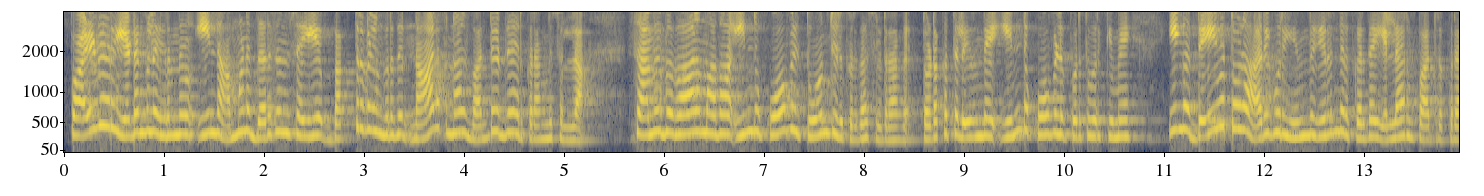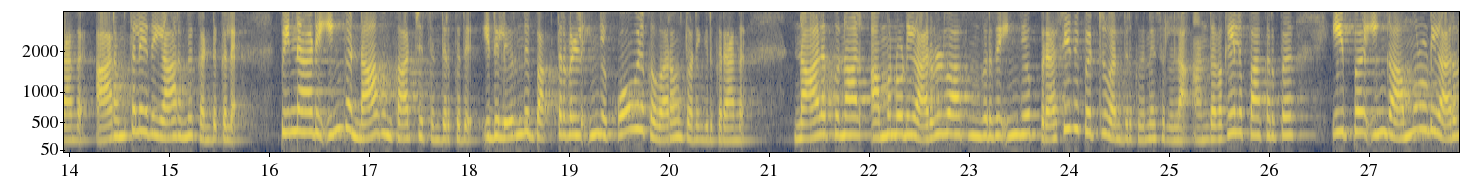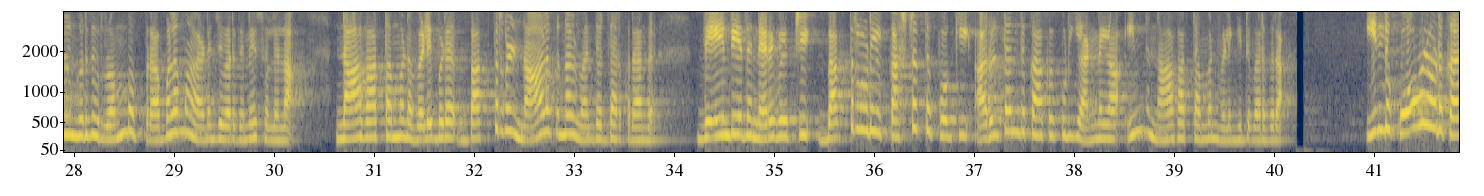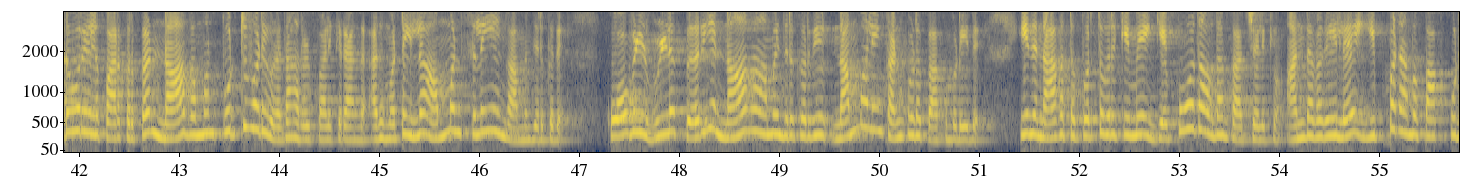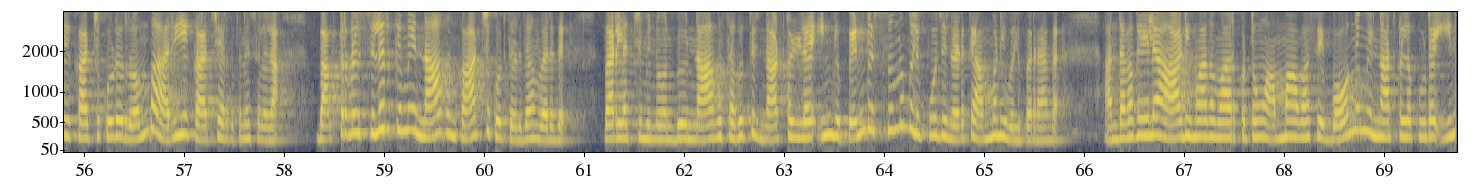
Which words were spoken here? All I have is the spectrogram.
பல்வேறு இடங்களில் இருந்து இந்த அம்மனை தரிசனம் செய்ய பக்தர்கள்ங்கிறது நாளுக்கு நாள் வந்துட்டு தான் இருக்கிறாங்கன்னு சொல்லலாம். சமீப காலமாக தான் இந்த கோவில் தோன்றி இருக்கிறதா சொல்கிறாங்க தொடக்கத்தில் இருந்தே இந்த கோவிலை பொறுத்த வரைக்குமே இங்கே தெய்வத்தோட அறிகுறி இருந்து இருந்திருக்கிறத எல்லாரும் பார்த்துருக்குறாங்க. ஆரம்பத்தில் இதை யாருமே கண்டுக்கல. பின்னாடி இங்கே நாகம் காட்சி தந்திருக்குது. இதிலிருந்து பக்தர்கள் இங்கே கோவிலுக்கு வரவும் தொடங்கியிருக்கிறாங்க. நாளுக்கு நாள் அம்மனுடைய அருள்வாக்குங்கிறது இங்கே பிரசித்தி பெற்று வந்திருக்குதுன்னே சொல்லலாம். அந்த வகையில் பார்க்குறப்ப இப்போ இங்கே அம்மனுடைய அருள்ங்கிறது ரொம்ப பிரபலமாக அடைஞ்சு வருதுன்னே சொல்லலாம். நாகாத்தம்மனை வழிபட பக்தர்கள் நாளுக்கு நாள் வந்துட்டு தான் இருக்கிறாங்க. வேண்டியதை நிறைவேற்றி பக்தர்களுடைய கஷ்டத்தை போக்கி அருள் தந்து காக்கக்கூடிய அன்னையா இந்த நாகாத்தம்மன் விளங்கிட்டு வருகிறார். இந்த கோவிலோட கருவறையில் பார்க்குறப்ப நாகம்மன் புற்றுவடிவில் தான் அருள் பாலிக்கிறாங்க. அது மட்டும் இல்லை அம்மன் சிலையும் இங்கே அமைஞ்சிருக்குது. கோவில் உள்ள பெரிய நாகம் அமைந்திருக்கிறதையும் நம்மளையும் கண்கூட பார்க்க முடியுது. இந்த நாகத்தை பொறுத்த வரைக்குமே எப்போதாவது தான் காட்சி அளிக்கும். அந்த வகையில் இப்போ நம்ம பார்க்கக்கூடிய காட்சி கூட ரொம்ப அரிய காட்சியாக இருக்குதுன்னு சொல்லலாம். பக்தர்கள் சிலருக்குமே நாகம் காட்சி கொடுத்துட்டு தான் வருது. வரலட்சுமி நோன்பு நாக சதுர்த்தி நாட்களில் இங்கே பெண்கள் சுமங்கலி பூஜை நடத்தி அம்மனை வழிபடுறாங்க. அந்த வகையில் ஆடி மாதமாக இருக்கட்டும் அமாவாசை பௌர்ணமி நாட்களில் கூட இந்த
